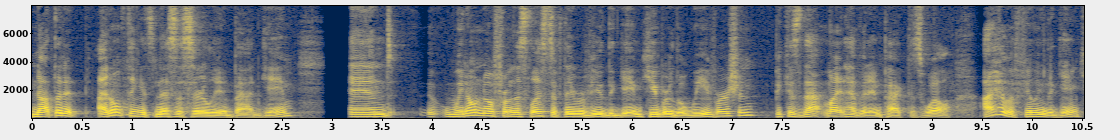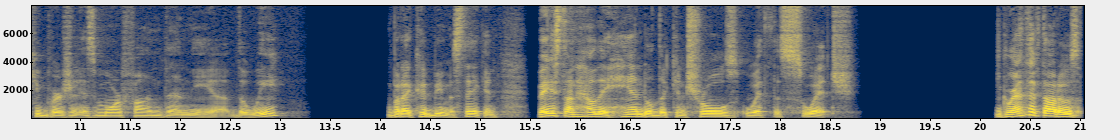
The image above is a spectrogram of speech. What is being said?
Not that it I don't think it's necessarily a bad game. And we don't know from this list if they reviewed the GameCube or the Wii version because that might have an impact as well. I have a feeling the GameCube version is more fun than the uh, the Wii, but I could be mistaken based on how they handled the controls with the Switch. Grand Theft Auto's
